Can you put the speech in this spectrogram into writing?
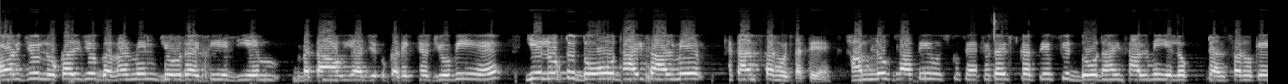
और जो लोकल जो गवर्नमेंट जो रहती है डीएम बताओ या जो कलेक्टर जो भी है ये लोग तो दो ढाई साल में ट्रांसफ़र हो जाते हैं। हम लोग जाते हैं उसको सेंसिटाइज करते हैं फिर दो ढाई साल में ये लोग ट्रांसफ़र होके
